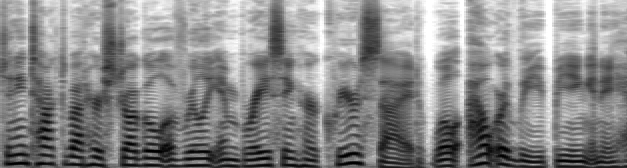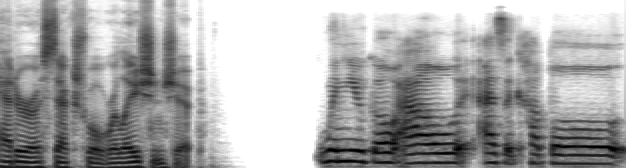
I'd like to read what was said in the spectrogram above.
Jenny talked about her struggle of really embracing her queer side while outwardly being in a heterosexual relationship when you go out as a couple,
